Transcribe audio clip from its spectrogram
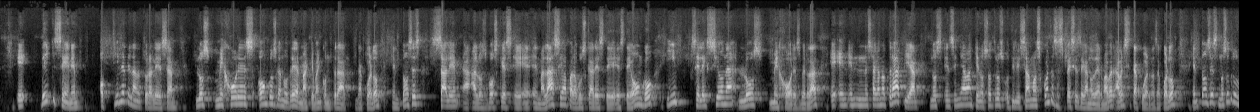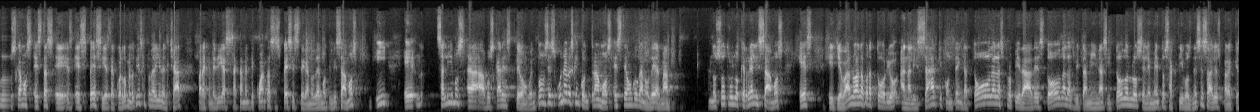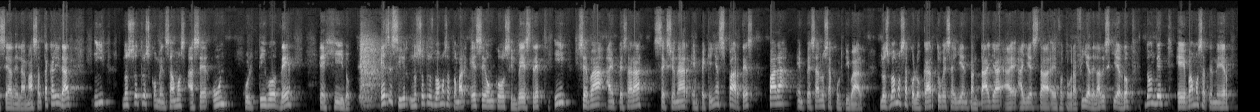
DXN obtiene de la naturaleza los mejores hongos ganoderma que va a encontrar, ¿de acuerdo? Entonces sale a, los bosques eh, en Malasia para buscar este, este hongo y selecciona los mejores, ¿verdad? E, en, nuestra ganoterapia nos enseñaban que nosotros utilizamos cuántas especies de ganoderma, a ver, a ver si te acuerdas, ¿de acuerdo? Entonces nosotros buscamos estas eh, especies, ¿de acuerdo? Me lo tienes que poner ahí en el chat para que me digas exactamente cuántas especies de ganoderma utilizamos y eh, salimos a buscar este hongo. Entonces, una vez que encontramos este hongo ganoderma, nosotros lo que realizamos es eh, llevarlo al laboratorio, analizar que contenga todas las propiedades, todas las vitaminas y todos los elementos activos necesarios para que sea de la más alta calidad y nosotros comenzamos a hacer un cultivo de tejido. Es decir, nosotros vamos a tomar ese hongo silvestre y se va a empezar a seccionar en pequeñas partes para empezarlos a cultivar. Los vamos a colocar, tú ves ahí en pantalla, hay esta eh, fotografía del lado izquierdo, donde eh, vamos a tener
